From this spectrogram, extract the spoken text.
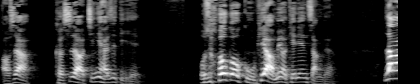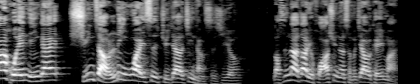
老师啊，可是啊，今天还是跌。我说过，股票没有天天涨的。拉回，你应该寻找另外一次绝佳的进场时机哦。老师，那到底华讯呢？什么价位可以买？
